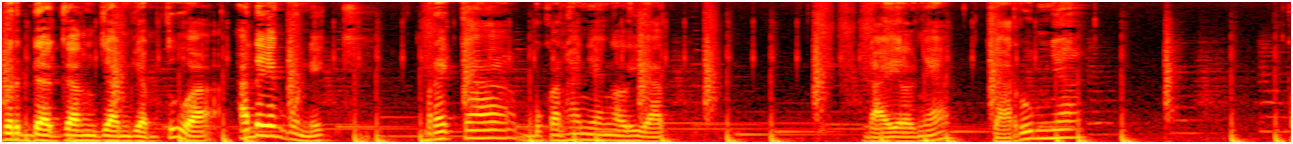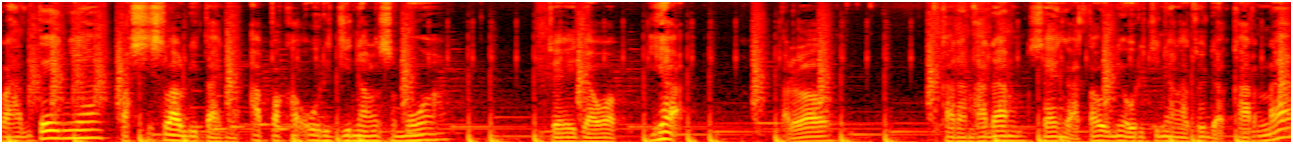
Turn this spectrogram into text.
berdagang jam-jam tua, ada yang unik. Mereka bukan hanya ngelihat dialnya, jarumnya, rantainya pasti selalu ditanya apakah original semua? Saya jawab ya. Padahal kadang-kadang saya nggak tahu ini original atau tidak. Karena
